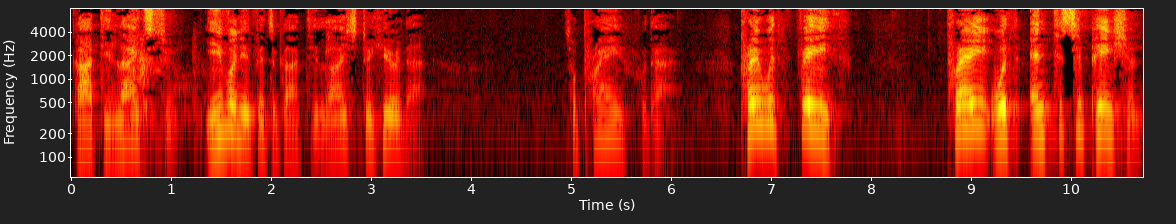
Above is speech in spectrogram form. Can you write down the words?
God delights to. Even if it's God delights to hear that. So pray for that. Pray with faith. Pray with anticipation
